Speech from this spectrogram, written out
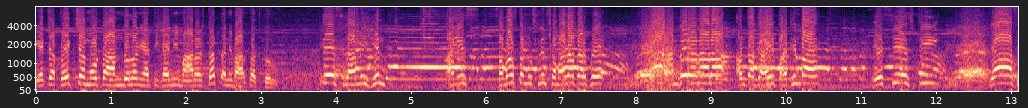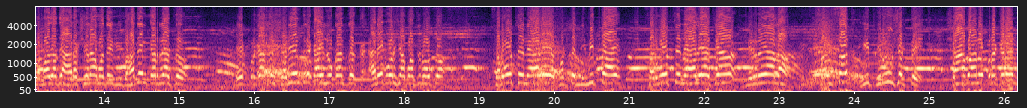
याच्यापेक्षा मोठं आंदोलन या ठिकाणी महाराष्ट्रात आणि भारतात करू. ते इस्लामी हिंद आणि समस्त मुस्लिम समाजातर्फे या आंदोलनाला आमचा जाहीर पाठिंबा आहे. एस सी एस टी या समाजाच्या आरक्षणामध्ये विभाजन करण्याचं एक प्रकारचं षडयंत्र काही लोकांचं अनेक वर्षापासून होतं. सर्वोच्च न्यायालय फक्त निमित्त आहे. सर्वोच्च न्यायालयाच्या निर्णयाला संसद ही फिरवू शकते. शहाबानो प्रकरण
